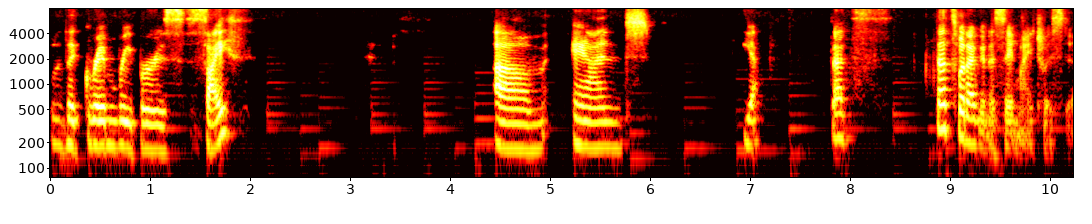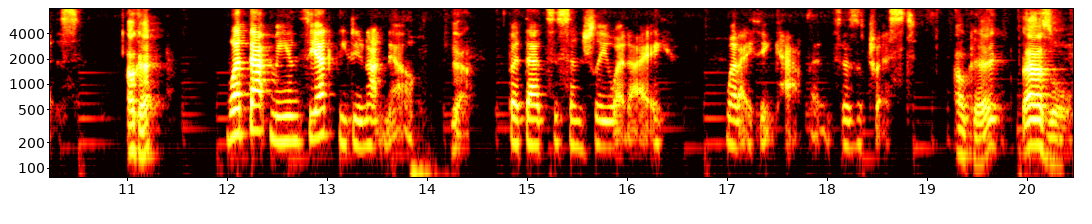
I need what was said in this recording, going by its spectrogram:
the Grim Reaper's scythe. Um, and yeah, that's that's what I'm going to say. My twist is okay. What that means yet, we do not know. Yeah, but that's essentially what I what I think happens as a twist. Okay, Basil,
